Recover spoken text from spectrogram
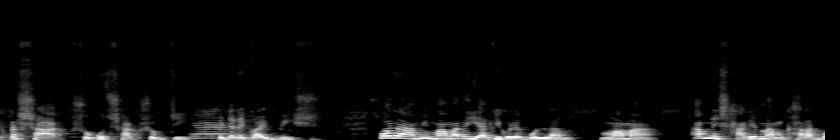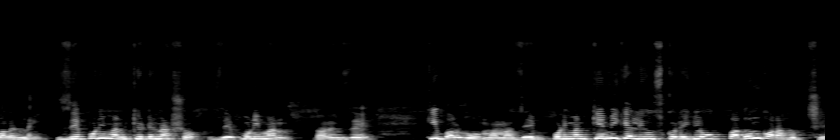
একটা শাক, সবুজ শাক সবজি, এটারে কয় বিষ। পরে আমি মামারে ইয়ার্কি করে বললাম, মামা আপনি শাকের নাম খারাপ বলেন নাই। যে পরিমাণ কীটনাশক, যে পরিমাণ ধরেন যে, কি বলব মামা, যে পরিমাণ কেমিক্যাল ইউজ করে এগুলো উৎপাদন করা হচ্ছে,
